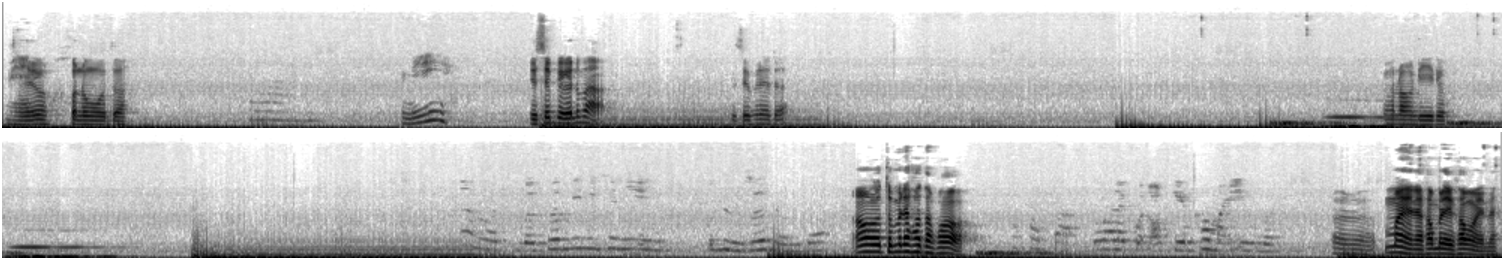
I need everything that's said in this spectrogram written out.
ไม่ให้ดูคนดูตัวอันนี้อยู่ซื้อเบอร์หรือเปล่าอยู่ซื้อไม่ได้ตัวลองลองดีดูเนี่ยเบอร์เก อร์นี่มีแค่นี้เองก็ดึงเสื้อไหนไม่ได้เอ้าแล้วตัวไม่ได้เข้าตังค์พ่อเหรอเข้าปากตัวอะไรกดออกเกมเข้ามาเองเบอร์เออไม่นะเขาไม่ได้เข้าใหม่นะ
